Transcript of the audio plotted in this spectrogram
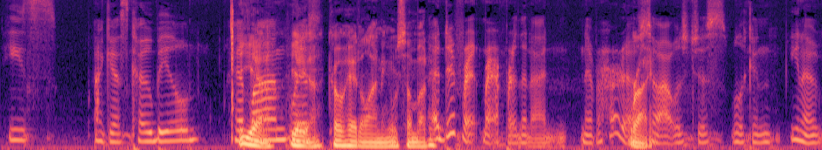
he's, I guess, co-billed headlined yeah, yeah, with yeah. co-headlining with somebody. a different rapper that I'd never heard of. Right. So I was just looking, you know,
